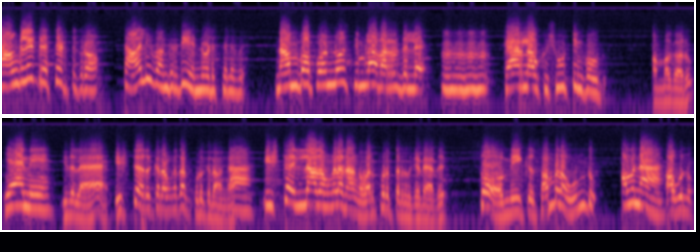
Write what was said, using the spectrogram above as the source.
நாங்களே ட்ரெஸ் எடுத்துக்கிறோம். தாலி வாங்குறது என்னோட செலவு. நம்ம பொண்ணும் சிம்லா வர்றதில்ல. கேரளாவுக்கு ஷூட்டிங் போகுது. அம்மா அம்மகாரு ஏமே? இதுல இஷ்டம் இருக்கிறவங்க தான் குடுக்குறாங்க. இஷ்டம் இல்லாதவங்கள நாங்க வற்புறுத்துறது கிடையாது. சோ மீக்கு சம்பளம் உண்டு. அவனா? அவனு.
